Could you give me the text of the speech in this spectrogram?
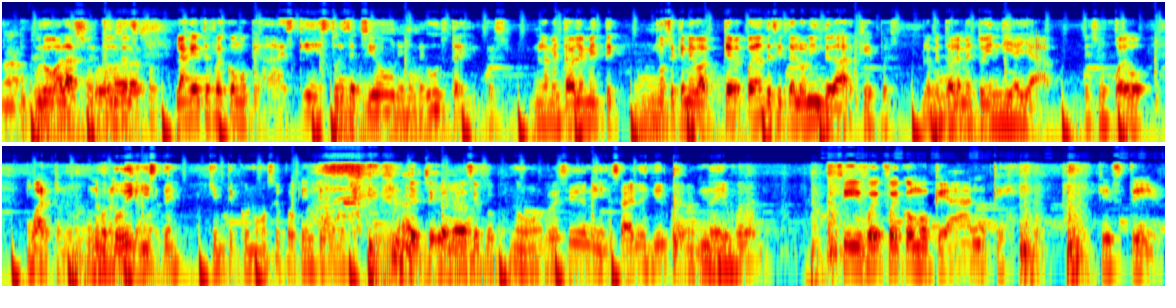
Ah, puro balazo. Puro Entonces, balazo. la gente fue como que, ah, es que esto es de acción y no me gusta. Y pues, lamentablemente, no sé qué me, va, qué me puedan decir de Alone in the Dark. Que pues, lamentablemente hoy en día ya es un juego muerto, ¿no? Una Como tú dijiste, ¿quién te conoce, papá? ¿Quién te conoce? ¿Quién te conoce, papá? No, Resident y Silent Hill, pero de ahí fuera. Sí, fue, fue como que, ah, no, que, que este,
